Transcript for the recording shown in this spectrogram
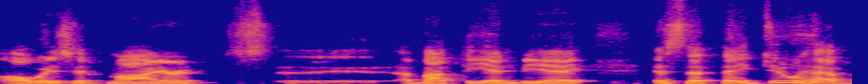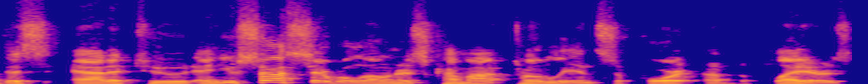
always admired uh, about the NBA is that they do have this attitude. And you saw several owners come out totally in support of the players,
